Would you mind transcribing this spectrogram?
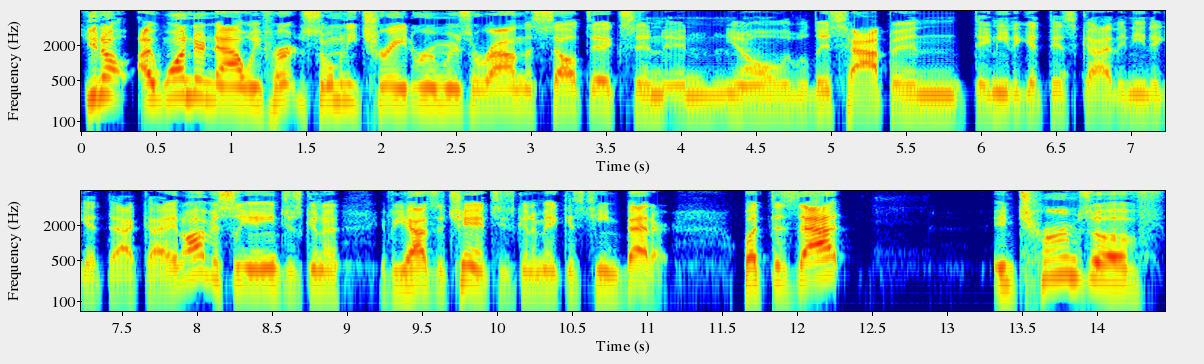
you know, I wonder now. We've heard so many trade rumors around the Celtics, and and you know, will this happen? They need to get this guy. They need to get that guy. And obviously, Ainge is gonna, if he has a chance, he's gonna make his team better. But does that, in terms of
